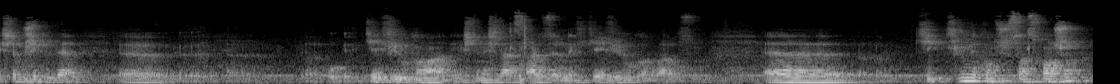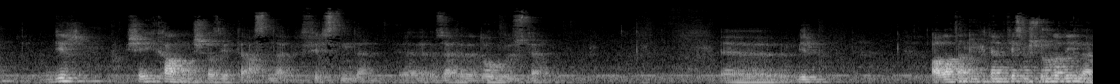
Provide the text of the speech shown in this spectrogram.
işte bu şekilde e, o keyfi uygulama, işte Neşter Sahil üzerindeki keyfi uygulamalar olsun. E, ki, kiminle konuşursanız konuşun bir şeyi kalmamış vaziyette aslında Filistin'de, e, özellikle de Doğu Kudüs'te. E, bir Allah'tan ümitlerini kesmiş durumda değiller.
